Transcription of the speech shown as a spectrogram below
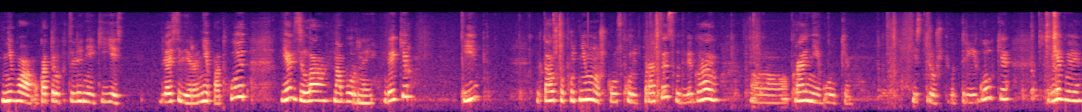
Нева, у которых эти линейки есть, для силера не подходит. Я взяла наборный декер и для того, чтобы хоть немножко ускорить процесс, выдвигаю э, крайние иголки из трешки. Вот три иголки, левые,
